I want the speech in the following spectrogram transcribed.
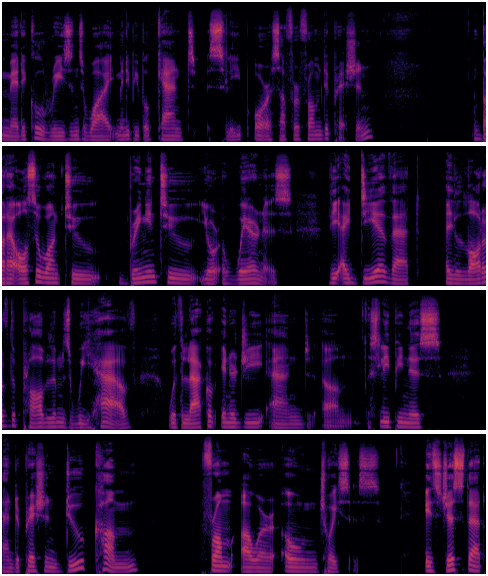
medical reasons why many people can't sleep or suffer from depression. But I also want to bring into your awareness the idea that a lot of the problems we have with lack of energy and um, sleepiness and depression do come from our own choices. It's just that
